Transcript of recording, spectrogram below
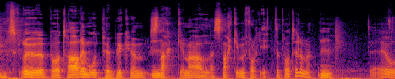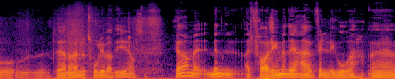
skrur på, tar imot publikum, snakker med alle, snakker med folk etterpå til og med. Mm. Det er jo det er en utrolig verdi, altså. Ja, men, men erfaringen med det er jo veldig gode. Uh,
